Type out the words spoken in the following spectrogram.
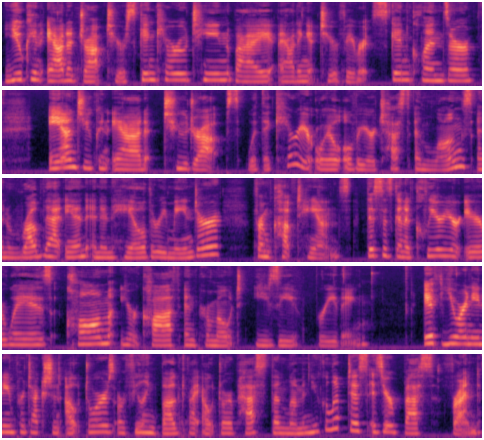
You can add a drop to your skincare routine by adding it to your favorite skin cleanser. And you can add two drops with a carrier oil over your chest and lungs and rub that in and inhale the remainder from cupped hands. This is going to clear your airways, calm your cough, and promote easy breathing. If you are needing protection outdoors or feeling bugged by outdoor pests, then lemon eucalyptus is your best friend.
